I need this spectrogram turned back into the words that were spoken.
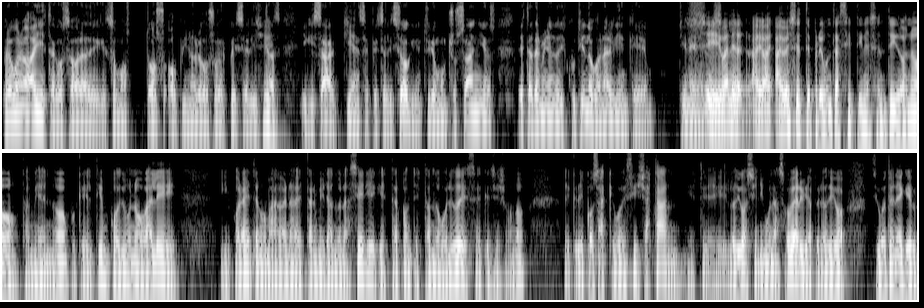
Pero bueno, hay esta cosa ahora de que somos todos opinólogos o especialistas y quizá quien se especializó, quien estudió muchos años, está terminando discutiendo con alguien que tiene... Sí, vale, a, veces te preguntas si tiene sentido o no también, ¿no? Porque el tiempo de uno vale y por ahí tengo más ganas de estar mirando una serie que estar contestando boludeces, qué sé yo, ¿no? De, cosas que vos decís ya están. Este, lo digo sin ninguna soberbia, pero digo, si vos tenés que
